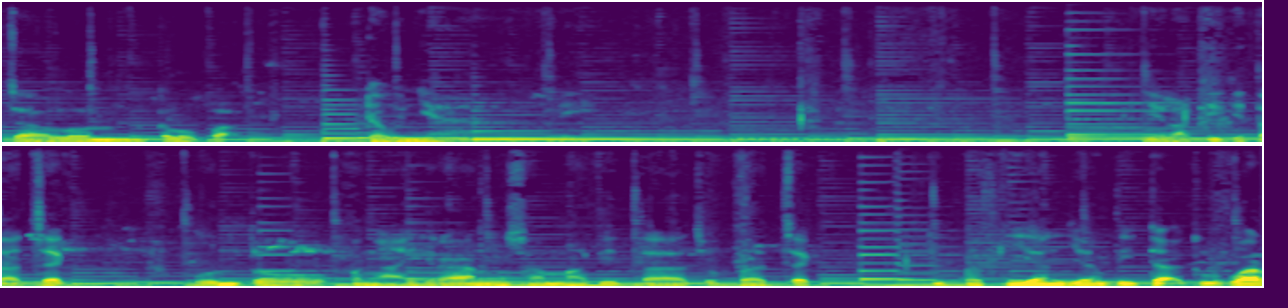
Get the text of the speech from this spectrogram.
calon kelopak daunnya lagi kita cek untuk pengairan sama kita coba cek di bagian yang tidak keluar.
